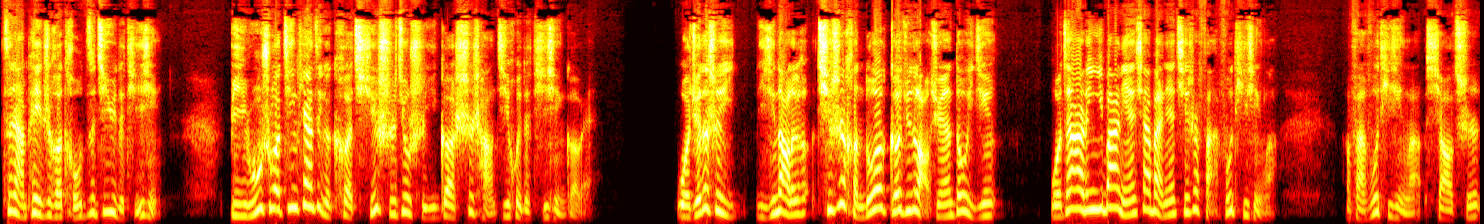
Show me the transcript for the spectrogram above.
资产配置和投资机遇的提醒。比如说今天这个课其实就是一个市场机会的提醒，各位，我觉得是已经到了一个。其实很多格局的老学员都已经，我在二零一八年下半年其实反复提醒了，反复提醒了，小池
